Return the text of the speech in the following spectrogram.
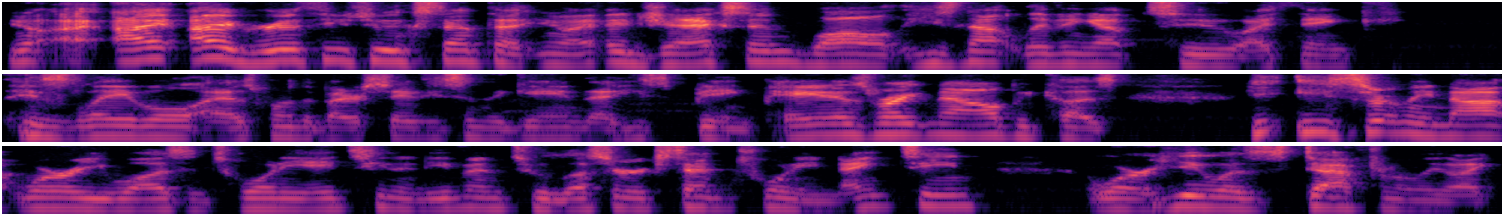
you know I, I agree with you to the extent that you know Eddie Jackson, while he's not living up to I think his label as one of the better safeties in the game that he's being paid as right now because he, he's certainly not where he was in 2018 and even to a lesser extent 2019 where he was definitely like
